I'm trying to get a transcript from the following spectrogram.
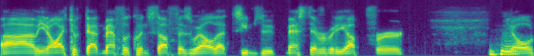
Um, you know, I took that mefloquine stuff as well. That seems to have messed everybody up for, Mhm. you know,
